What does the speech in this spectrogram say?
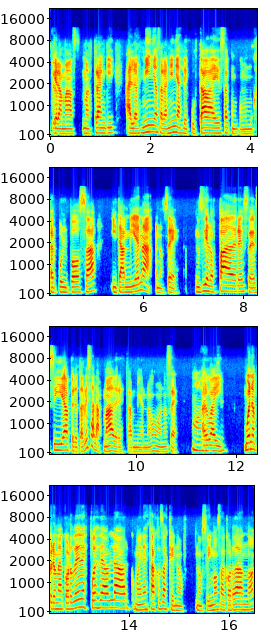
que era más, más tranqui. A los niños, a las niñas les gustaba esa como, mujer pulposa y también a, no sé, no sé si a los padres se decía, pero tal vez a las madres también, ¿no? Como, no sé, algo ahí. Bueno, pero me acordé después de hablar, como en estas cosas que nos, nos seguimos acordando,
